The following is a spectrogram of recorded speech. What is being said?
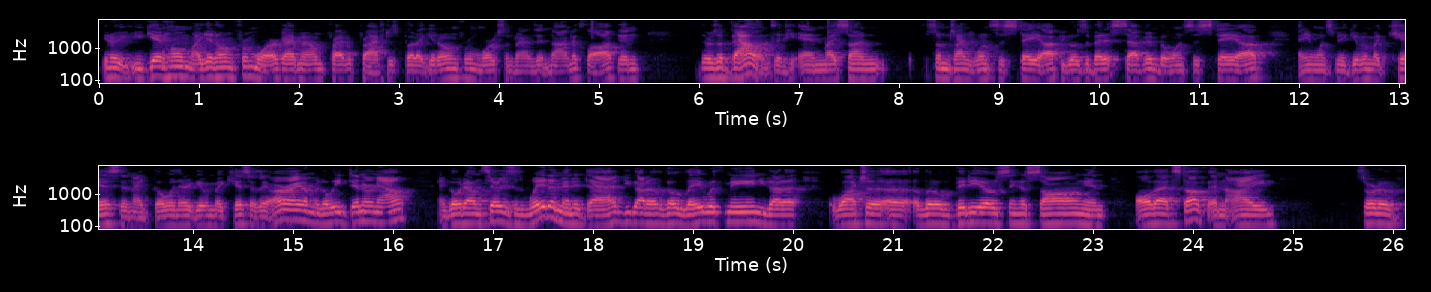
you know you get home, I get home from work, I have my own private practice, but I get home from work sometimes at nine o'clock, and there's a balance, and he, and my son sometimes wants to stay up. He goes to bed at seven, but wants to stay up, and he wants me to give him a kiss. And I go in there, give him a kiss. I like, "All right, I'm gonna go eat dinner now." And go downstairs. He says, "Wait a minute, Dad. You gotta go lay with me, and you gotta watch a, a, little video, sing a song, and all that stuff." And I sort of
